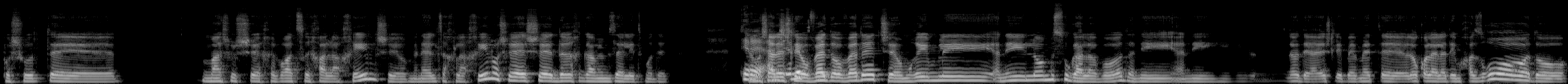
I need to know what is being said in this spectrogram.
פשוט אה, משהו שחברה צריכה להכיל, שמנהל צריך להכיל, או שיש דרך גם עם זה להתמודד? תראה, למשל יש לי עובד או עובדת שאומרים לי, אני לא מסוגל לעבוד, אני, אני לא יודע, יש לי באמת, לא כל הילדים חזרו עוד, או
